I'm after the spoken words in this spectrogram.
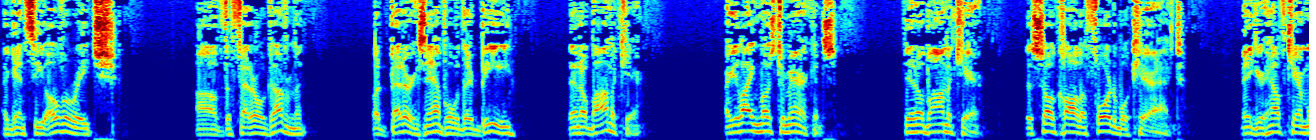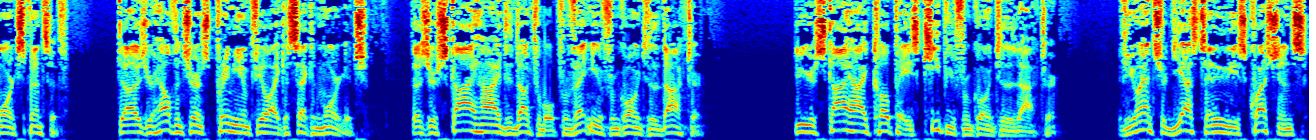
against the overreach of the federal government. What better example would there be than Obamacare? Are you like most Americans? Did Obamacare, the so-called Affordable Care Act, make your health care more expensive? Does your health insurance premium feel like a second mortgage? Does your sky high deductible prevent you from going to the doctor? Do your sky high copays keep you from going to the doctor? If you answered yes to any of these questions,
